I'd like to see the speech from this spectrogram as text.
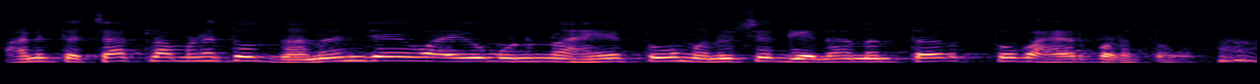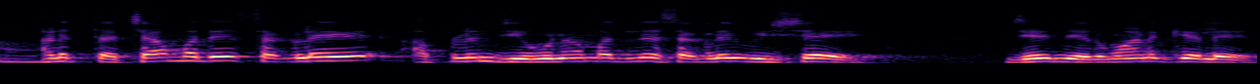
आणि त्याच्यातला म्हणे तो धनंजय वायू म्हणून आहे तो मनुष्य गेल्यानंतर तो बाहेर पडतो. आणि त्याच्यामध्ये सगळे आपल्या जीवनामधले सगळे विषय जे निर्माण केलेत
